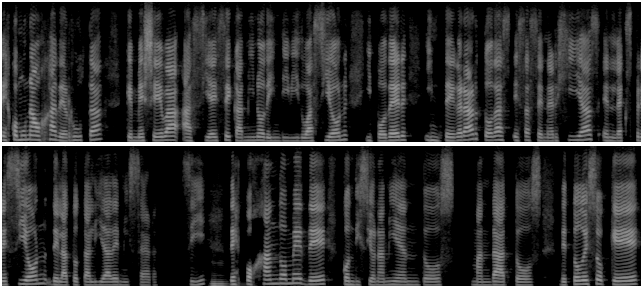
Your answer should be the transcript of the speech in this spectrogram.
es como una hoja de ruta que me lleva hacia ese camino de individuación y poder integrar todas esas energías en la expresión de la totalidad de mi ser. Mm. Despojándome de condicionamientos, mandatos, de todo eso que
